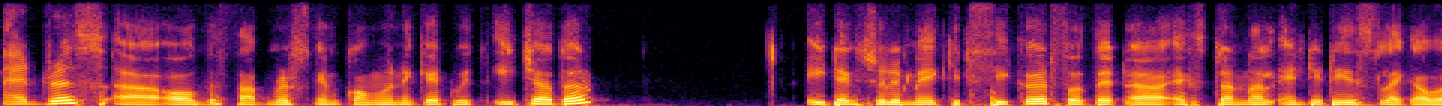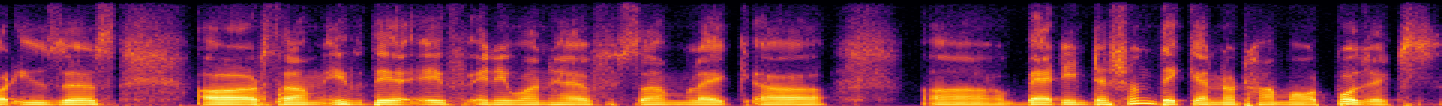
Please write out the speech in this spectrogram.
address uh, all the subnets can communicate with each other it actually make it secret so that uh, external entities like our users or some if they if anyone have some like uh, uh, bad intention they cannot harm our projects.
